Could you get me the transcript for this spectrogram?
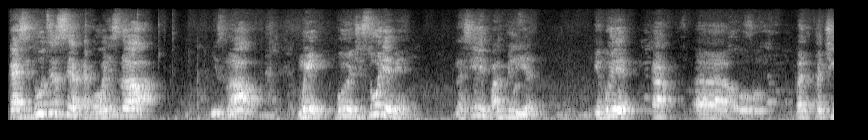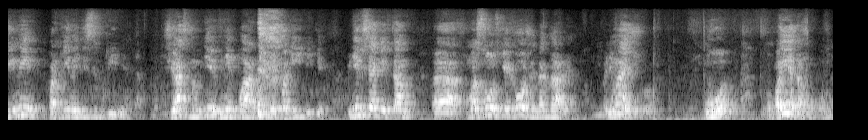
Конституция СССР такого не знала. Не знала. Мы, будучи судьями, носили партбилет. И были как э, подчинены партийной дисциплине. Сейчас мы вне, вне партии, вне политики, вне всяких там э, масонских лож и так далее. Понимаете? Вот. Поэтому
